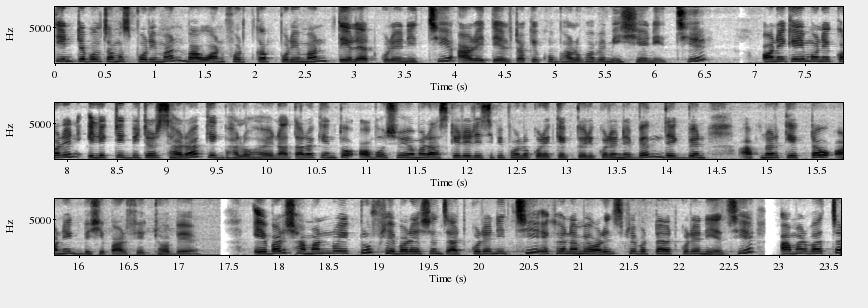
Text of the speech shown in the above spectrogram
তিন টেবিল চামচ পরিমাণ বা ওয়ান ফোর্থ কাপ পরিমাণ তেল অ্যাড করে নিচ্ছি আর এই তেলটাকে খুব ভালোভাবে মিশিয়ে নিচ্ছি। অনেকেই মনে করেন ইলেকট্রিক বিটার ছাড়া কেক ভালো হয় না। তারা কিন্তু অবশ্যই আমার আজকের এই রেসিপি ফলো করে কেক তৈরি করে নেবেন। দেখবেন আপনার কেকটাও অনেক বেশি পারফেক্ট হবে। এবার সামান্য একটু ফ্লেভার এসেন্স অ্যাড করে নিচ্ছি। এখানে আমি অরেঞ্জ ফ্লেভারটা অ্যাড করে নিয়েছি। আমার বাচ্চা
